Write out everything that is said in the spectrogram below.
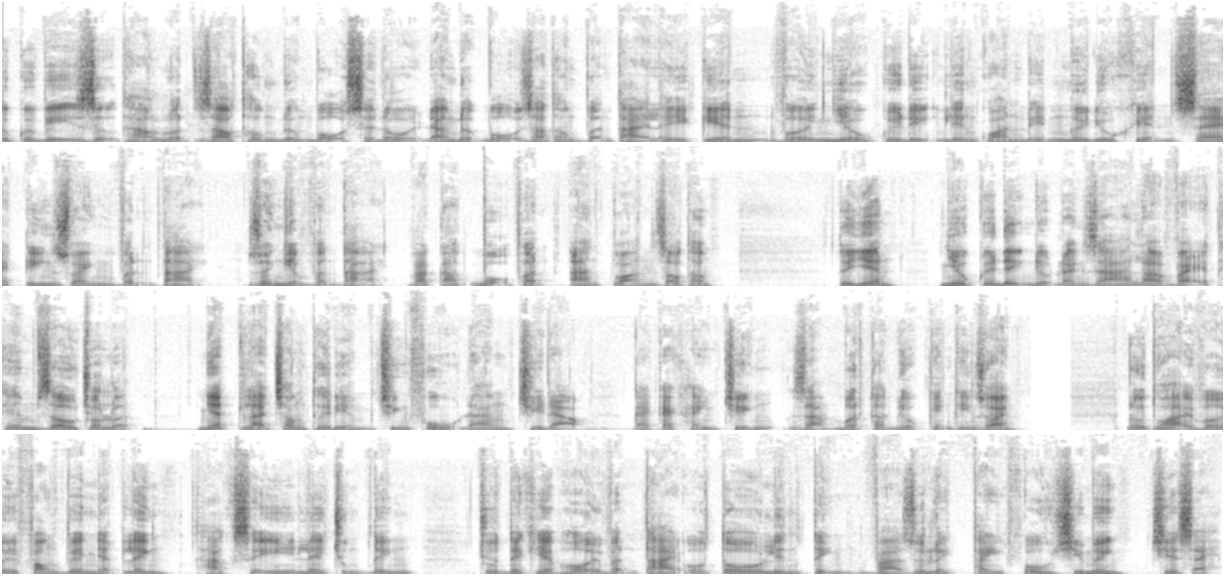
Thưa quý vị, dự thảo luật giao thông đường bộ sửa đổi đang được Bộ Giao thông Vận tải lấy ý kiến với nhiều quy định liên quan đến người điều khiển xe kinh doanh vận tải, doanh nghiệp vận tải và các bộ phận an toàn giao thông. Tuy nhiên, nhiều quy định được đánh giá là vẽ thêm dâu cho luật, nhất là trong thời điểm chính phủ đang chỉ đạo cải cách hành chính, giảm bớt các điều kiện kinh doanh. Đối thoại với phóng viên Nhật Linh, thạc sĩ Lê Trung Tính, Chủ tịch Hiệp hội Vận tải ô tô liên tỉnh và du lịch thành phố Hồ Chí Minh chia sẻ.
